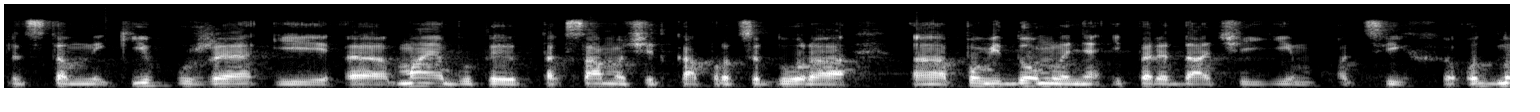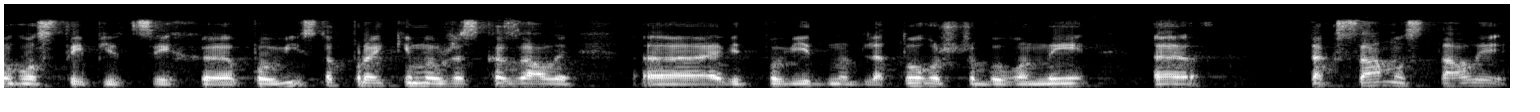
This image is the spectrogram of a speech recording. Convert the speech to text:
представників уже і е, має бути так само чітка процедура е, повідомлення і передачі їм оцих одного з типів цих повісток, про які ми вже сказали, відповідно для того, щоб вони так само стали.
